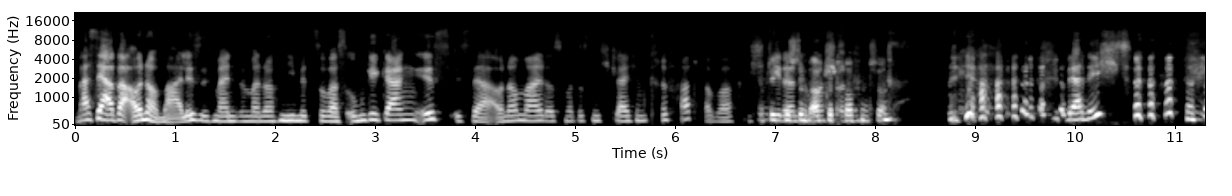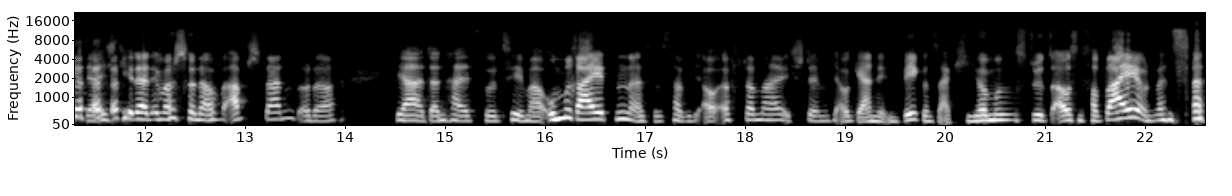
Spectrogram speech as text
Was ja aber auch normal ist. Ich meine, wenn man noch nie mit sowas umgegangen ist, ist ja auch normal, dass man das nicht gleich im Griff hat. Aber ich gehe dann immer auch getroffen schon. ja, wer nicht? ja, ich gehe dann immer schon auf Abstand oder ja, dann halt so Thema Umreiten. Also das habe ich auch öfter mal. Ich stelle mich auch gerne in den Weg und sage, hier musst du jetzt außen vorbei. Und wenn es dann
